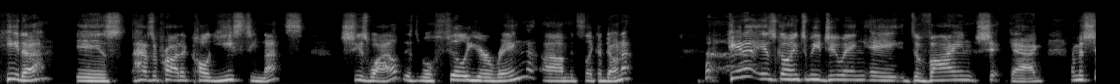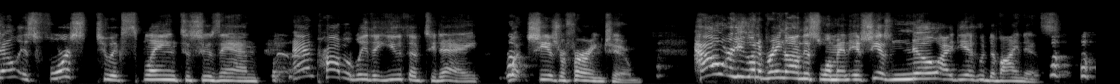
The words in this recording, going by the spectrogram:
Kita is has a product called Yeasty Nuts. She's wild. It will fill your ring. Um, it's like a donut. Kita is going to be doing a divine shit gag, and Michelle is forced to explain to Suzanne and probably the youth of today what she is referring to. How are you going to bring on this woman if she has no idea who divine is?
